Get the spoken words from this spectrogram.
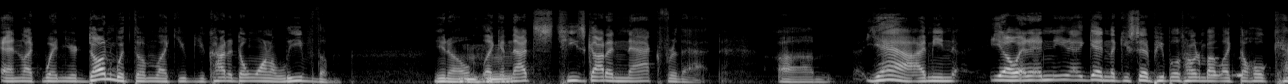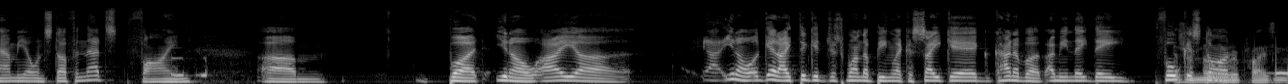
And like when you're done with them, like you you kind of don't want to leave them. You know, like and that's he's got a knack for that. Um, yeah, I mean, you know, and, and you know, again, like you said, people are talking about like the whole cameo and stuff, and that's fine. Um, but you know, I, uh, you know, again, I think it just wound up being like a gag, kind of a. I mean, they they focused on reprising.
